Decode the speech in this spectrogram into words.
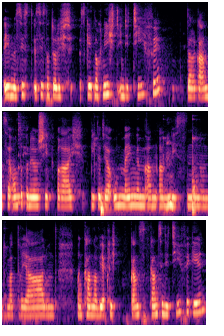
eben, es ist, es ist natürlich, es geht noch nicht in die Tiefe, der ganze Entrepreneurship-Bereich bietet ja Unmengen an, an Wissen und Material und man kann da wirklich ganz, ganz in die Tiefe gehen.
